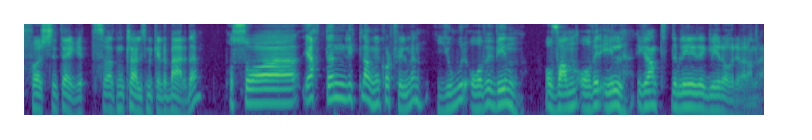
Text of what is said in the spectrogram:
for sitt eget, så at den klarer liksom ikke helt å bære det. Og så, ja, den litt lange kortfilmen, 'Jord over vind' og 'Vann over ild'. Ikke sant? Det blir, glir over i hverandre.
